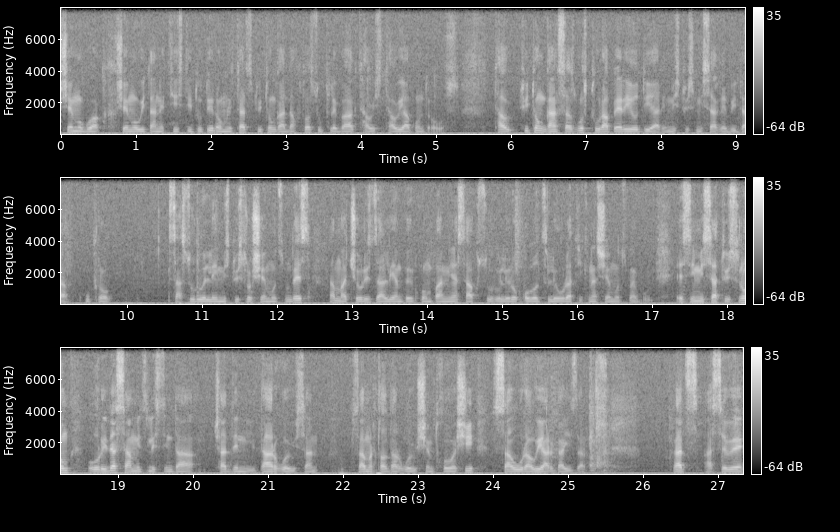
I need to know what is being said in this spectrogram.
შემოგვაქვს შემოვიტანეთ ინსტიტუტი, რომლითაც თვითონ გადახდოს უფლება აქვს თავის თავი აკონტროლოს. თვითონ განსაზღვროს თუ რა პერიოდი არის მისთვის მისაღები და უფრო სასურველი იმისთვის რომ შემოწმდეს და მათ შორის ძალიან ბევრ კომპანიას აქვს სურვილი რომ ყოველწლიურად იქნას შემოწმებული. ეს იმისათვის რომ 2 და 3 წლის წინ და ჩადენილი დარღვევის ან სამართალდარღვევის შემთხვევაში საურავი არ გაიზარდოს. რაც ასევე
